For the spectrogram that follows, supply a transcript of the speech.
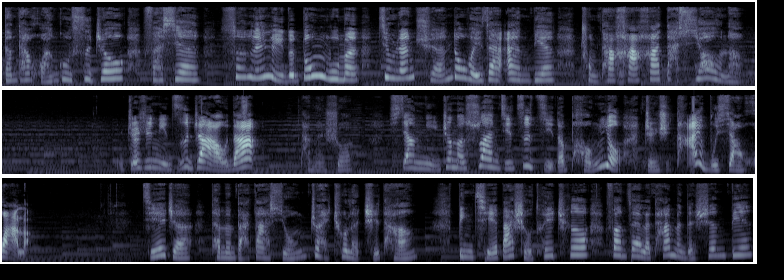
当他环顾四周，发现森林里的动物们竟然全都围在岸边，冲他哈哈大笑呢。这是你自找的，他们说。像你这么算计自己的朋友，真是太不像话了。接着，他们把大熊拽出了池塘，并且把手推车放在了他们的身边。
